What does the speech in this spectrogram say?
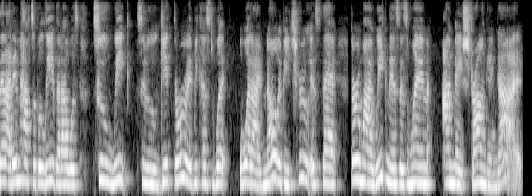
That I didn't have to believe that I was too weak to get through it because what what I know to be true is that through my weakness is when I'm made strong in God.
